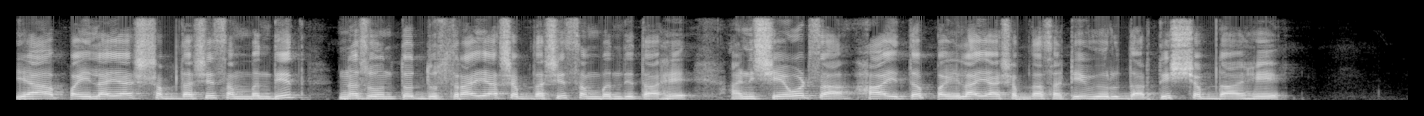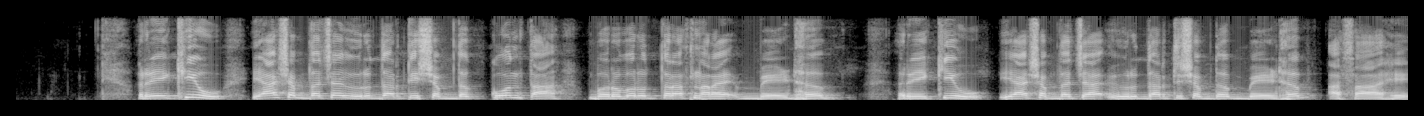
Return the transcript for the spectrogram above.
या पहिला या शब्दाशी संबंधित नसून तो दुसरा या शब्दाशी संबंधित आहे. आणि शेवटचा हा इथं पहिला या शब्दासाठी विरुद्धार्थी शब्द आहे. रेखीव या शब्दाच्या विरुद्धार्थी शब्द कोणता? बरोबर उत्तर असणार आहे बेढब. रेकीव या शब्दाच्या विरुद्धार्थी शब्द बेढब असा आहे.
